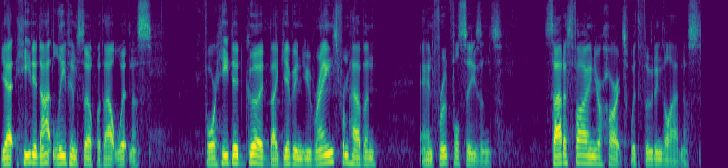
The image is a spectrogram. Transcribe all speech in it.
Yet he did not leave himself without witness, for he did good by giving you rains from heaven and fruitful seasons, satisfying your hearts with food and gladness.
